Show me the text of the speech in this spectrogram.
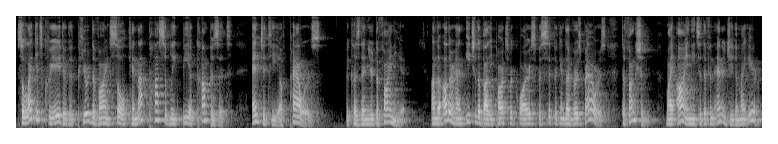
So, like its creator, the pure divine soul cannot possibly be a composite entity of powers, because then you're defining it. On the other hand, each of the body parts requires specific and diverse powers to function. My eye needs a different energy than my ear.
